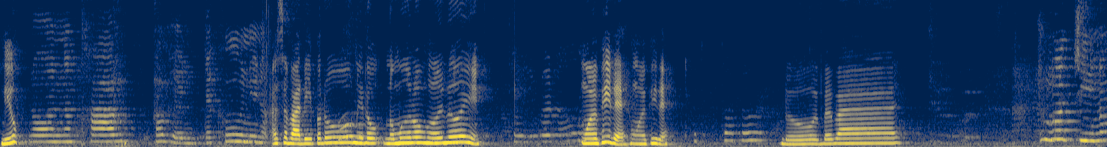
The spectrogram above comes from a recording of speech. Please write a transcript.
บิวนอนน้ำค้างเขาเห็นแต่คืนนี่นะอะสบายดีป้าลุงนี่ลูกหนูมือลงเลยเลย งวยพี่เด้งวยพี่เด้โดยบายบาย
